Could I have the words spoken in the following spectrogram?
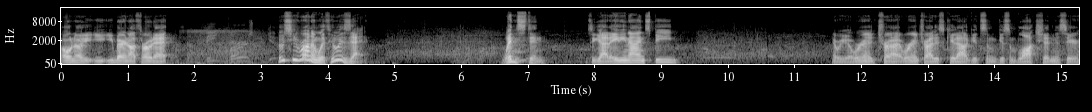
Oh no, you, you better not throw that. Who's he running with? Who is that? Winston. What's he got? 89 speed. There we go. We're gonna try. We're gonna try this kid out. Get some. Get some block shedding this here.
